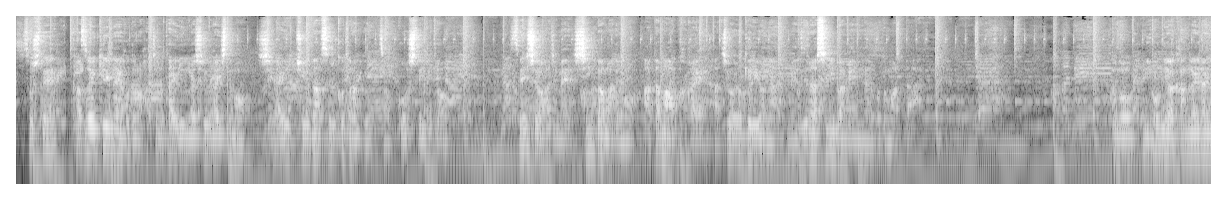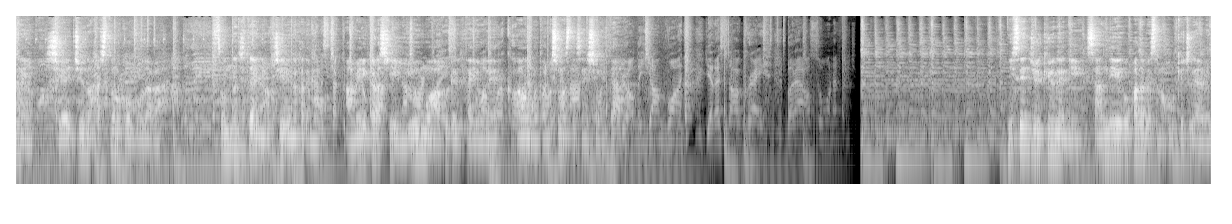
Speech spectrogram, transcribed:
そして数えきれないほどの蜂の大群が襲来しても試合を中断することなく続行していると選手をはじめ審判までも頭を抱え蜂を避けるような珍しい場面になることもあった。この日本では考えられない試合中の蜂との攻防だがそんな事態に陥る中でもアメリカらしいユーモアあふれる対応でファンを楽しませた選手もいた。2019年にサンディエゴ・パドレスの本拠地である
